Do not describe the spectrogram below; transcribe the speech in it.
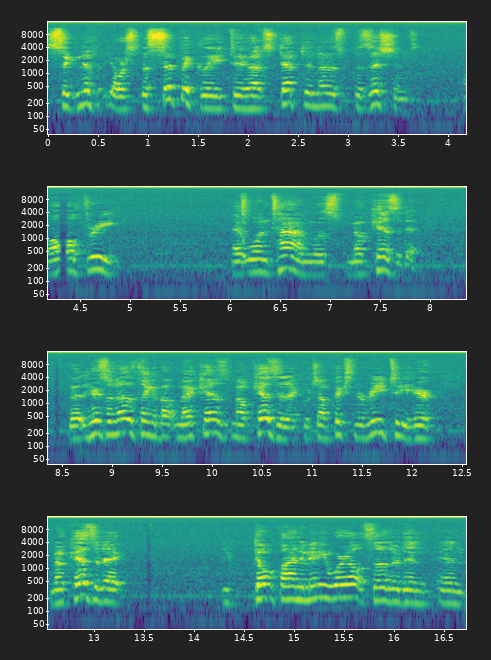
significant or specifically to have stepped in those positions, all three at one time was Melchizedek. But here's another thing about Melchizedek, which I'm fixing to read to you here. Melchizedek, you don't find him anywhere else other than in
